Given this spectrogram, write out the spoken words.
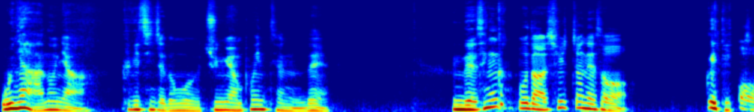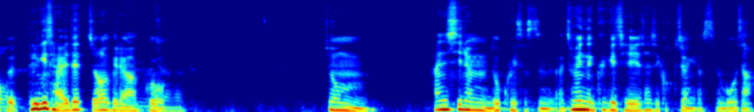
오냐 안 오냐 그게 진짜 너무 중요한 포인트였는데 근데 생각보다 실전에서 꽤 됐, 어. 되게 잘 됐죠 그래갖고 맞아, 맞아. 좀 한시름 놓고 있었습니다 저희는 그게 제일 사실 걱정이었어요 모자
